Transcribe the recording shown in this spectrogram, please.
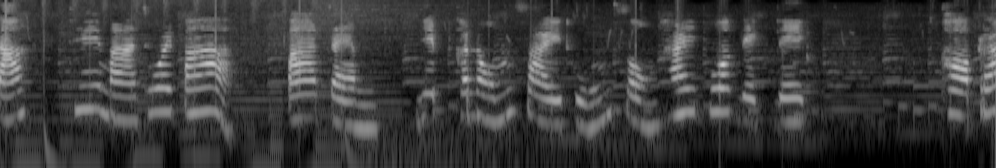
จ๊ะ ที่มาช่วยป้า ป้าแจมหยิบขนมใส่ถุงส่งให้พวกเด็กๆ ขอบพระ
